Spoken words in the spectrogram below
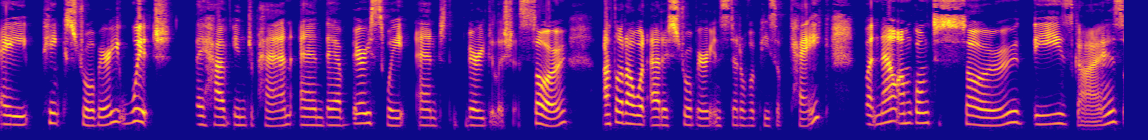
a pink strawberry, which they have in Japan, and they are very sweet and very delicious. So I thought I would add a strawberry instead of a piece of cake, but now I'm going to sew these guys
